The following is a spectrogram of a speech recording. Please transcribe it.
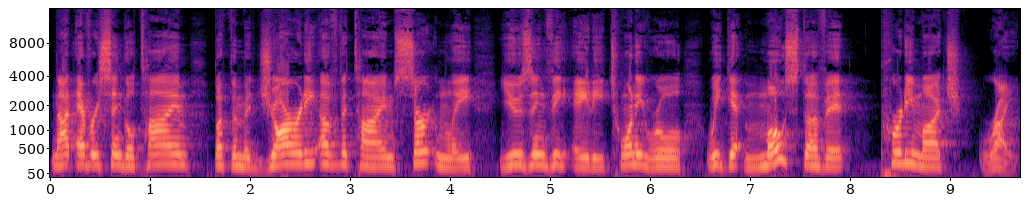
not every single time, but the majority of the time, certainly using the 80 20 rule, we get most of it pretty much right.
